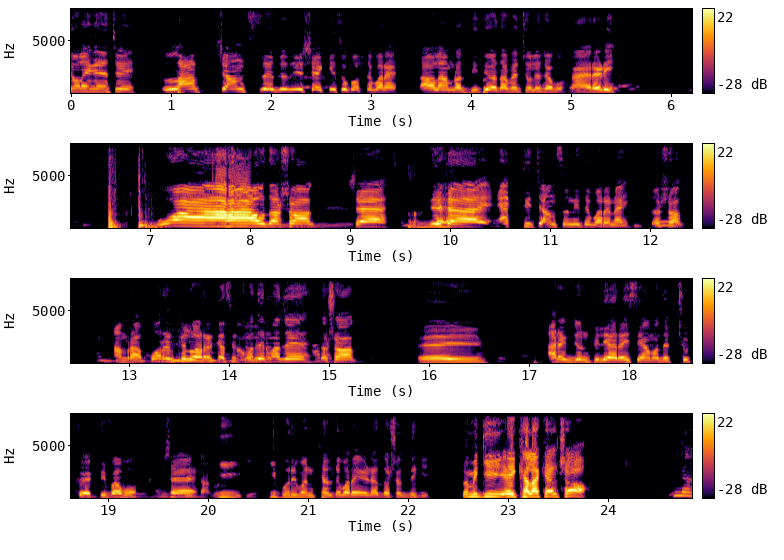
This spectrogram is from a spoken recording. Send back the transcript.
চলে গেছে। লাস্ট চান্সে যদি সে কিছু করতে পারে তাহলে আমরা দ্বিতীয় ধাপে চলে যাব। হ্যাঁ রেডি ওয়াও দর্শক সে একটি চান্স নিতে পারে নাই। দর্শক আমরা পরের খেলোয়াড়ের কাছে আমাদের মাঝে দর্শক। এই আরেকজন প্লেয়ার আইছে আমাদের ছোট্ট একটি বাবু। সে কি কি পরিমাণ খেলতে পারে এটা দর্শক দেখি। তুমি কি এই খেলা খেলছো? না।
